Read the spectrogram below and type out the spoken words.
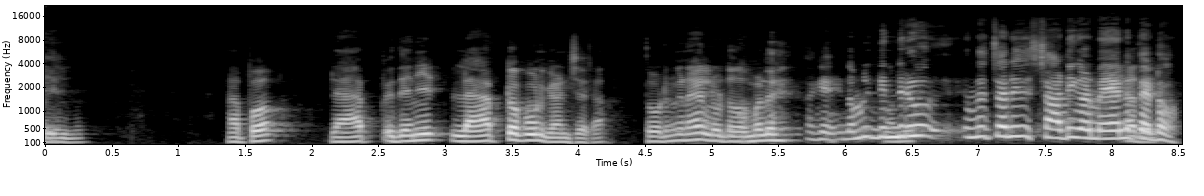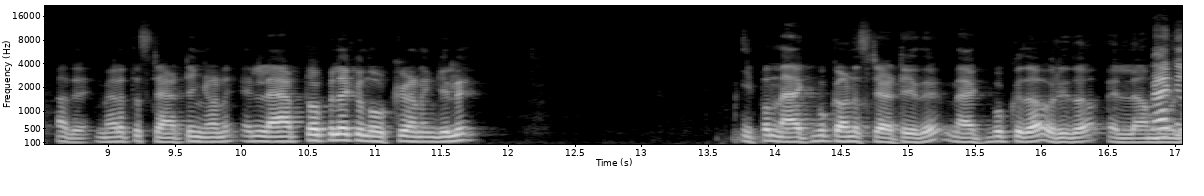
ചെയ്യുന്നു. അപ്പോൾ ലാപ്പ് ഇതിനി ലാപ്ടോപ്പ് കൊണ്ട് കാണിച്ചു തരാം. തുടങ്ങണേ നമ്മൾ നമ്മൾ ഇതിന്റെ ഒരു എന്താ വെച്ചാൽ സ്റ്റാർട്ടിംഗ് ആണ് മേലത്തെ കേട്ടോ? അതെ മേലത്തെ സ്റ്റാർട്ടിംഗ് ആണ്. ലാപ്ടോപ്പിലേക്ക് നോക്കുകയാണെങ്കിൽ ഇപ്പൊ മാക്ബുക്ക് ആണ് സ്റ്റാർട്ട് ചെയ്ത്. മാക്ബുക്ക് ഇതാ ഒരു ഇതാ എല്ലാം സ്റ്റാർട്ട്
